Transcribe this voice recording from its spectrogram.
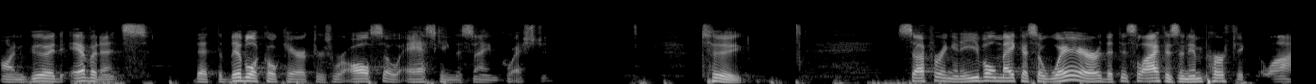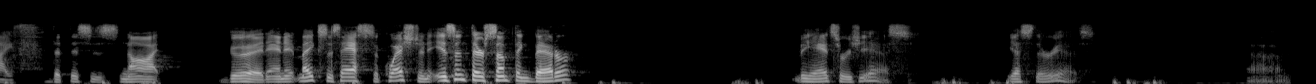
on good evidence that the biblical characters were also asking the same question. Two, suffering and evil make us aware that this life is an imperfect life, that this is not good. And it makes us ask the question isn't there something better? The answer is yes. Yes, there is. Um,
